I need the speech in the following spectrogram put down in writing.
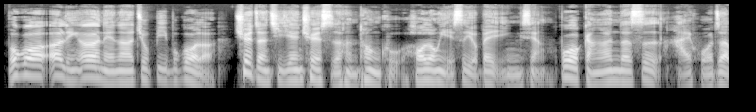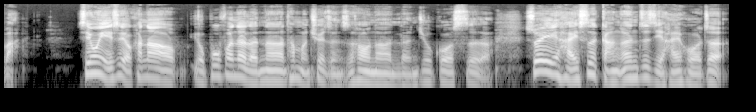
不过二零二二年呢就避不过了。确诊期间确实很痛苦，喉咙也是有被影响。不过感恩的是还活着吧。新闻也是有看到，有部分的人呢，他们确诊之后呢，人就过世了，所以还是感恩自己还活着。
